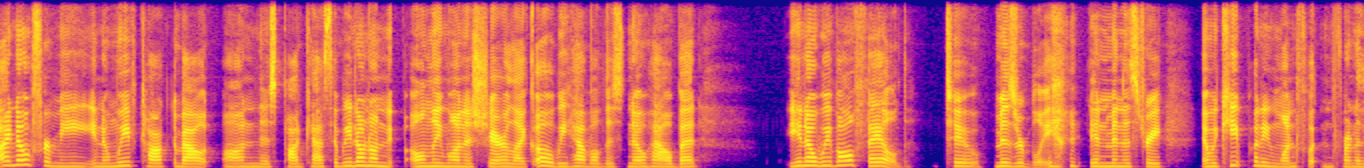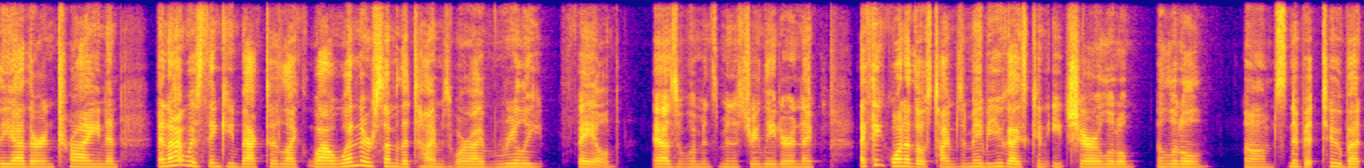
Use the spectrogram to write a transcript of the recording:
I know for me, you know, we've talked about on this podcast that we don't only want to share like, oh, we have all this know-how, but you know, we've all failed too miserably in ministry and we keep putting one foot in front of the other and trying and and I was thinking back to like, wow, when are some of the times where I've really failed as a women's ministry leader? And I I think one of those times, and maybe you guys can each share a little a little um, snippet too, but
